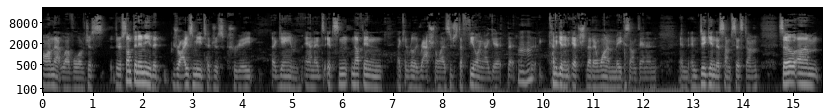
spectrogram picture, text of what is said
on that level of just there's something in me that drives me to just create a game, and it's it's n- nothing I can really rationalize. It's just a feeling I get that Mm-hmm. Kind of get an itch that I want to make something and and and dig into some system. So um,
